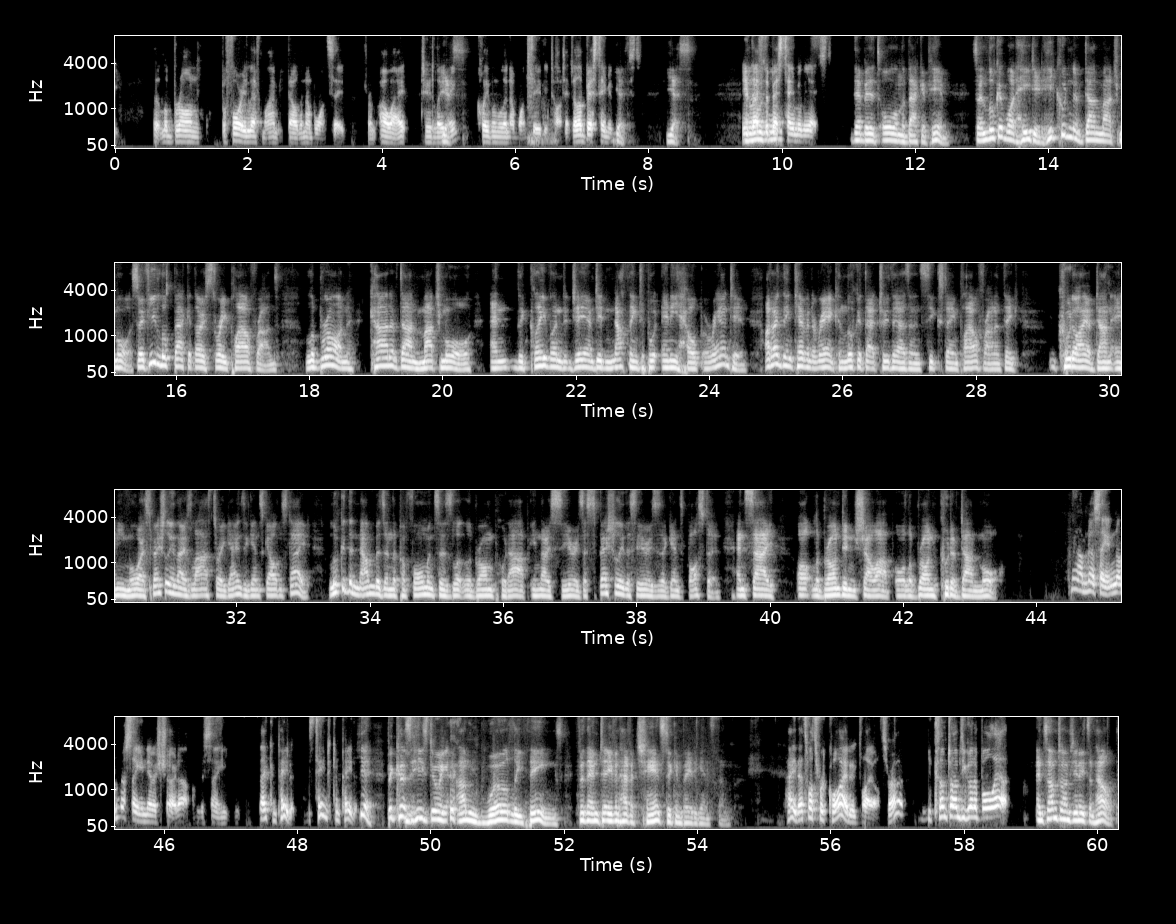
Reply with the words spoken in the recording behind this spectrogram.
that LeBron before he left Miami, they were the number one seed from 08 to leaving. Yes, Cleveland will the number one seed the entire time. So they're the best team in the Yes. East. yes. He And left the all- best team in the East. that but it's all on the back of him. So look at what he did. He couldn't have done much more. So if you look back at those three playoff runs, LeBron can't have done much more. And the Cleveland GM did nothing to put any help around him. I don't think Kevin Durant can look at that 2016 playoff run and think, could I have done any more, especially in those last three games against Golden State? Look at the numbers and the performances that LeBron put up in those series, especially the series against Boston, and say, oh, LeBron didn't show up or LeBron could have done more. No, I'm not saying I'm not saying he never showed up. I'm just saying they competed. His teams competed. Yeah, because he's doing unworldly things for them to even have a chance to compete against them. Hey, that's what's required in playoffs, right? Sometimes you got to ball out. And sometimes you need some help.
